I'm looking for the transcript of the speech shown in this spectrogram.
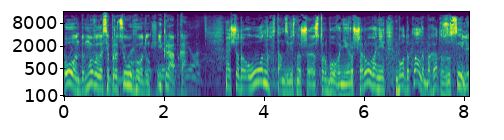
ООН домовилася про цю угоду, і крапка. Щодо ООН, там, звісно ж, стурбовані і розчаровані, бо доклали багато зусиль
